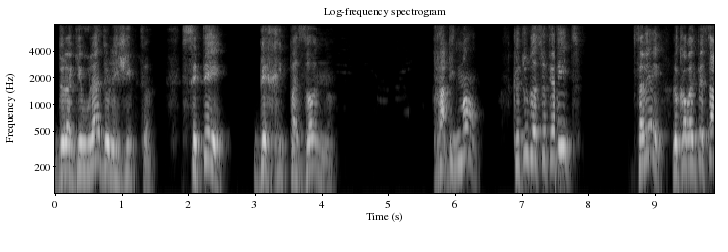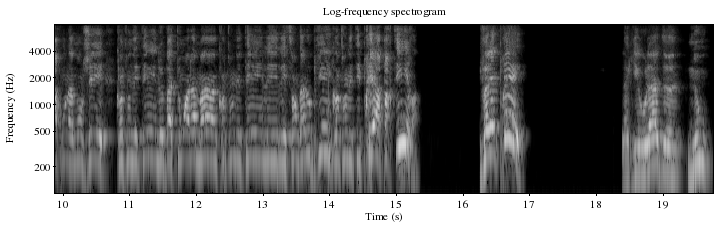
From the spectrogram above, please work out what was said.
de la Géoula de l'Égypte, c'était Beripazon, rapidement, que tout doit se faire vite, vous savez, le Corban Pessah, on l'a mangé quand on était le bâton à la main, quand on était les, sandales aux pieds, quand on était prêt à partir. Il fallait être prêt. La Géoula de nous,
